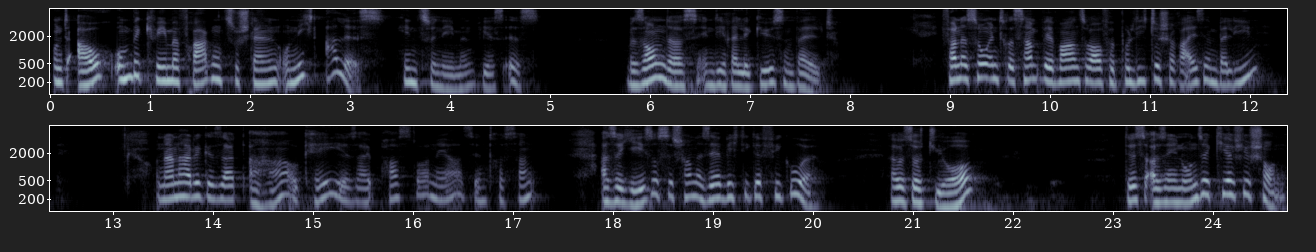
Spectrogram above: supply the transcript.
Und auch unbequeme Fragen zu stellen und nicht alles hinzunehmen, wie es ist. Besonders in die religiösen Welt. Ich fand es so interessant, wir waren so auf eine politische Reise in Berlin. Und dann hat er gesagt, aha, okay, ihr seid Pastor, naja, ist interessant. Also Jesus ist schon eine sehr wichtige Figur. Er sagt, ja, das also in unserer Kirche schon.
